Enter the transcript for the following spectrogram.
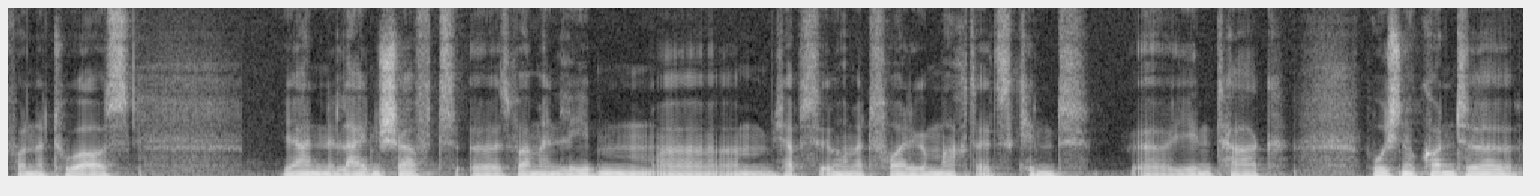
von Natur aus ja eine Leidenschaft. Äh, es war mein Leben. Äh, ähm, ich habe es immer mit Freude gemacht als Kind, äh, jeden Tag, wo ich nur konnte.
